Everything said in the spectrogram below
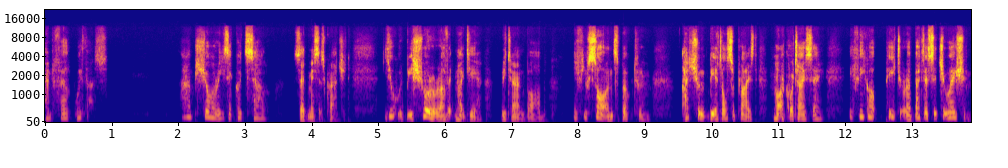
and felt with us. I'm sure he's a good soul, said Mrs. Cratchit. You would be surer of it, my dear, returned Bob, if you saw and spoke to him. I shouldn't be at all surprised, mark what I say, if he got Peter a better situation.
